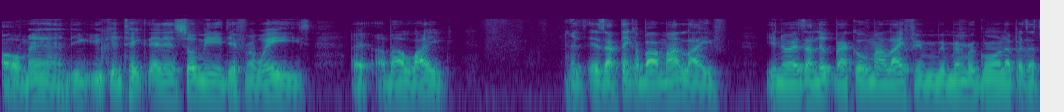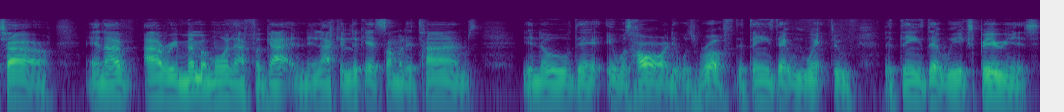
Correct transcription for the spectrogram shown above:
oh man, you, you can take that in so many different ways uh, about life. As, as I think about my life, you know, as I look back over my life and remember growing up as a child, and I've I remember more than I've forgotten, and I can look at some of the times, you know, that it was hard, it was rough, the things that we went through, the things that we experienced,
